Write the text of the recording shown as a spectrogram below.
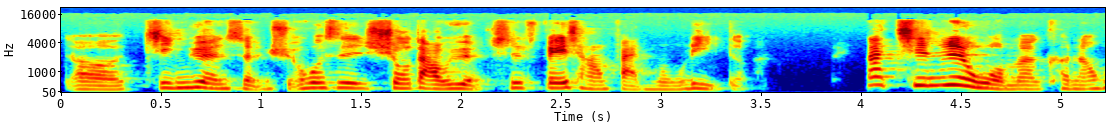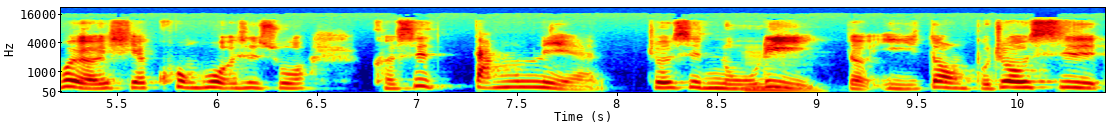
呃经院神学或是修道院是非常反奴隶的。那今日我们可能会有一些困惑，是说，可是当年。就是奴隶的移动，不就是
